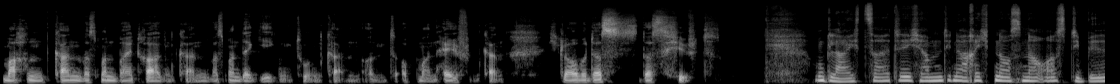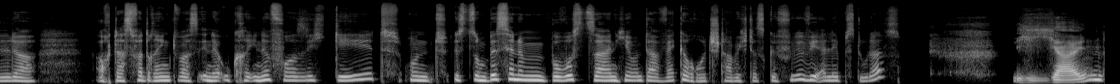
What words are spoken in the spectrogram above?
machen kann, was man beitragen kann, was man dagegen tun kann und ob man helfen kann. Ich glaube, das, das hilft. Und gleichzeitig haben die Nachrichten aus Nahost, die Bilder, auch das verdrängt, was in der Ukraine vor sich geht und ist so ein bisschen im Bewusstsein hier und da weggerutscht, habe ich das Gefühl. Wie erlebst du das? Jein.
